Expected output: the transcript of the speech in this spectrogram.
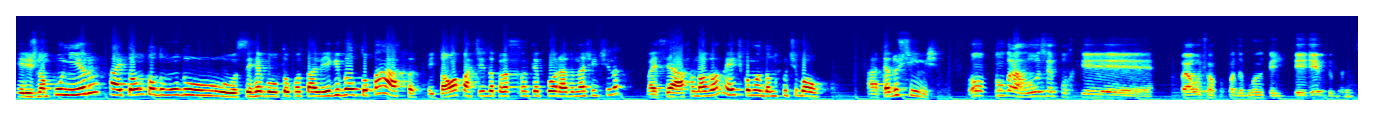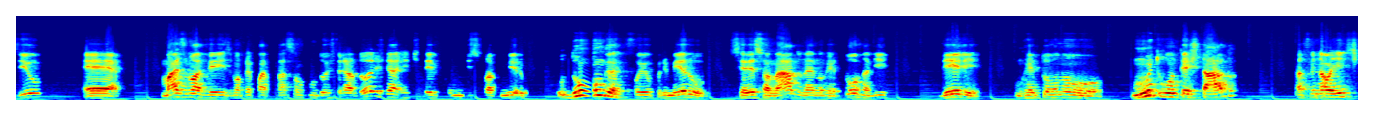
Eles não puniram, aí então todo mundo se revoltou contra a liga e voltou para a AFA. Então, a partir da próxima temporada na Argentina, vai ser a AFA novamente comandando futebol. Até dos times. Vamos para a Rússia, porque foi a última Copa do Mundo que a gente teve do Brasil. É, mais uma vez, uma preparação com dois treinadores, né? A gente teve, como disse para primeiro, o Dunga foi o primeiro selecionado, né? No retorno ali dele, um retorno muito contestado, Afinal, a gente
